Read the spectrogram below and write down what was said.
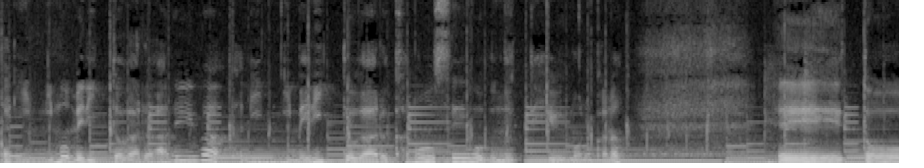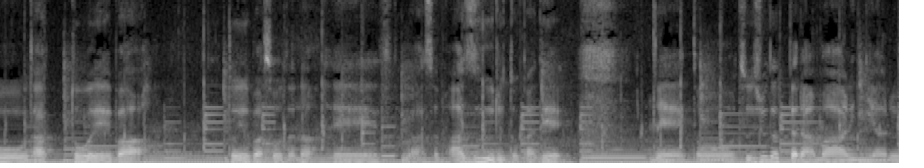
他人にもメリットがある。あるいは他人にメリットがある可能性を生むっていうものかな。えーっと例えば例えばそうだな、えーあそのアズールとかでえー、と通常だったら周りにある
